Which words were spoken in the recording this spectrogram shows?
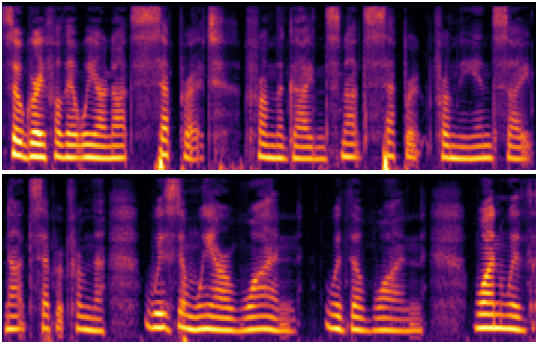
So grateful that we are not separate from the guidance, not separate from the insight, not separate from the wisdom. We are one with the one, one with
